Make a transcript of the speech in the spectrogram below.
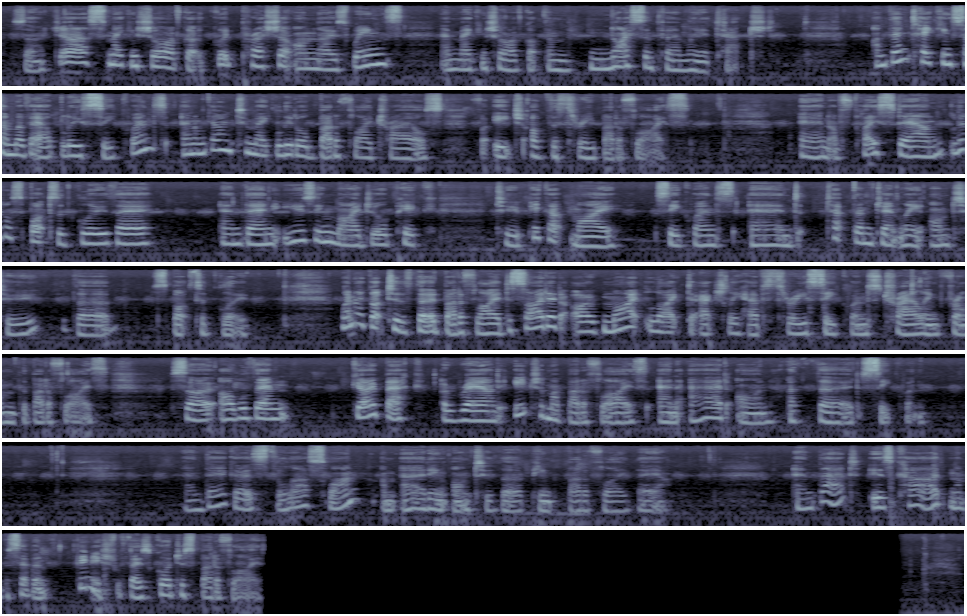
So just making sure I've got good pressure on those wings and making sure I've got them nice and firmly attached. I'm then taking some of our blue sequins and I'm going to make little butterfly trails for each of the three butterflies. And I've placed down little spots of glue there and then using my jewel pick to pick up my sequins and tap them gently onto the spots of glue. When I got to the third butterfly, I decided I might like to actually have three sequins trailing from the butterflies. So I will then go back around each of my butterflies and add on a third sequin. And there goes the last one. I'm adding onto the pink butterfly there. And that is card number seven, finished with those gorgeous butterflies.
